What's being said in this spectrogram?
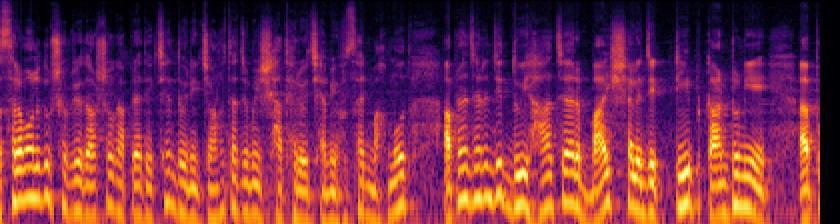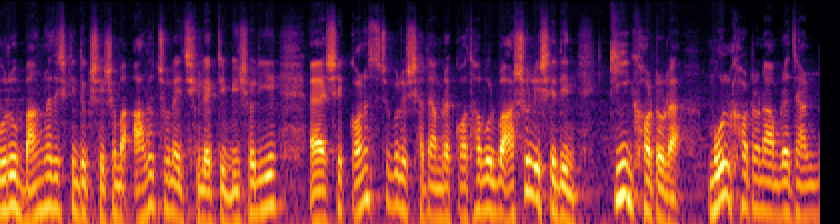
আসসালামু আলাইকুম, সুপ্রিয় দর্শক। আপনারা দেখছেন দৈনিক জনতা জমির সাথে রয়েছে আমি হুসাইন মাহমুদ। আপনারা জানেন যে দুই হাজার বাইশ সালে যে টিপ কাণ্ড নিয়ে পুরো বাংলাদেশ কিন্তু সেই সময় আলোচনায় ছিল একটি বিষয় নিয়ে সে কনস্টেবলের সাথে আমরা কথা বলব। আসলে সেদিন কি ঘটনা? মূল ঘটনা আমরা জানব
